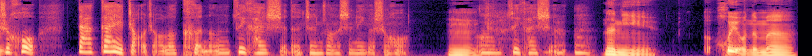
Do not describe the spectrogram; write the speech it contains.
之后大概找着了可能最开始的症状是那个时候，嗯。嗯，最开始，嗯，那你会有那么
